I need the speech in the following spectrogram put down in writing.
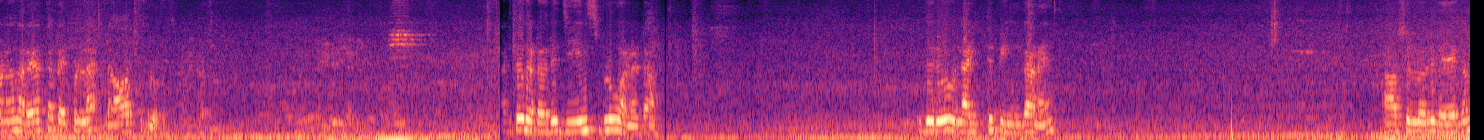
ആണോ എന്നറിയാത്ത ടൈപ്പുള്ള ഡാർക്ക് ബ്ലൂ അടുത്തത് കേട്ടോ ഒരു ജീൻസ് ബ്ലൂ ആണ് കേട്ടോ. ഇതൊരു ലൈറ്റ് പിങ്ക് ആണ്. ആവശ്യമുള്ളവർ വേഗം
